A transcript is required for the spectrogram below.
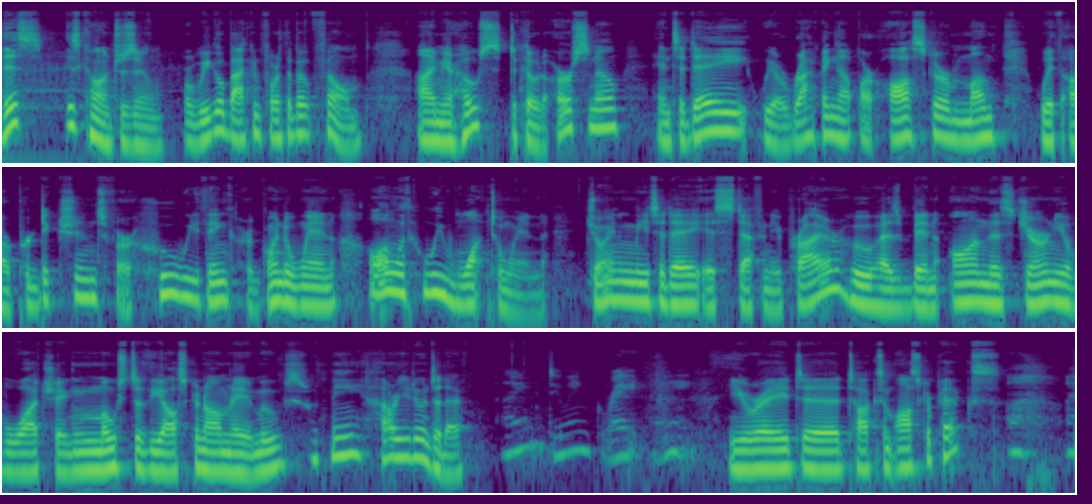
This is ContraZoom, where we go back and forth about film. I'm your host, Dakota Arsenault, and today we are wrapping up our Oscar month with our predictions for who we think are going to win, along with who we want to win. Joining me today is Stephanie Pryor, who has been on this journey of watching most of the Oscar nominated movies with me. How are you doing today? I'm doing great, thanks. You ready to talk some Oscar picks?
